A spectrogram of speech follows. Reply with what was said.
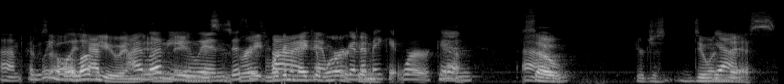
because It we "Oh, I love have, you, and- I love and- you, and this is great, is and we're gonna make it and we're work, gonna and- make it work, Yeah. and so um, you're just doing this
